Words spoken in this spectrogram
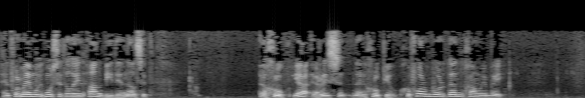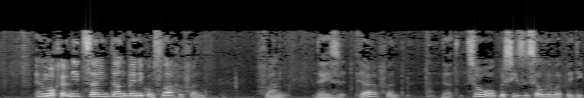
en voor mij, ik moest het alleen aanbieden, en als het een groep, ja, er is een groepje gevormd wordt, dan gaan we mee. En mocht er niet zijn, dan ben ik ontslagen van, van deze, ja, van dat. Zo ook precies hetzelfde wat met die,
